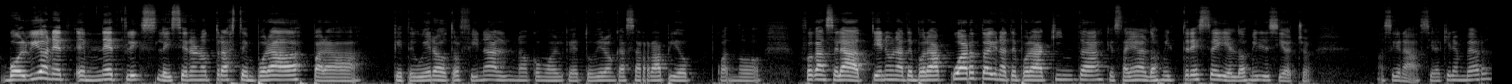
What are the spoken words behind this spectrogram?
volvió en Netflix, le hicieron otras temporadas para que tuviera otro final, no como el que tuvieron que hacer rápido cuando fue cancelada. Tiene una temporada cuarta y una temporada quinta que salieron en el 2013 y el 2018. Así que nada, si la quieren ver,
